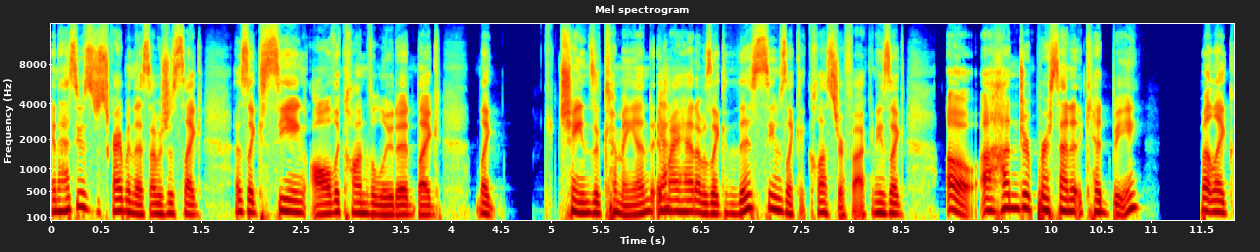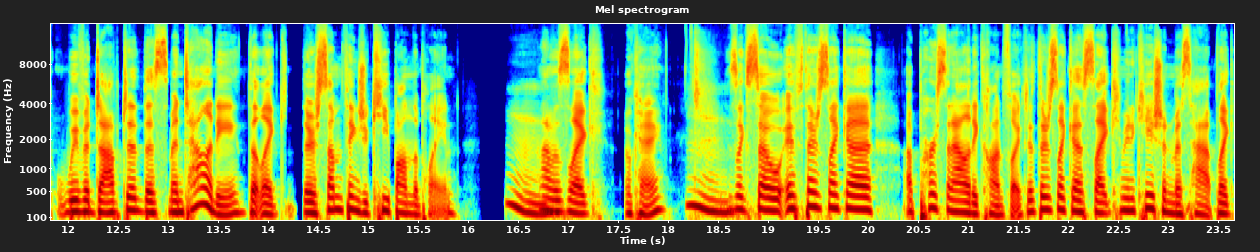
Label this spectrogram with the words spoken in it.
And as he was describing this, I was just like, I was like seeing all the convoluted like like chains of command in Yeah. my head. I was like, this seems like a clusterfuck. And he's like, oh, a hundred percent it could be. But like we've adopted this mentality that like there's some things you keep on the plane. And I was like, okay. Hmm. He's like, so if there's like a a personality conflict, if there's like a slight communication mishap, like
